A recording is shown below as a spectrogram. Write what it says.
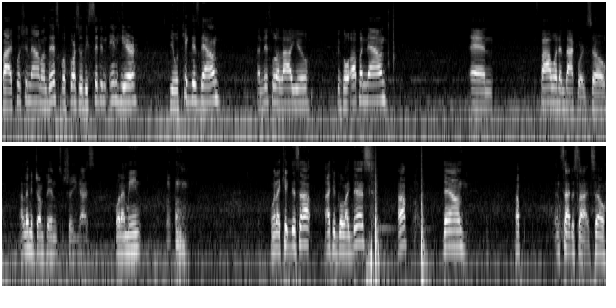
by pushing down on this. But Of course, you'll be sitting in here. You will kick this down, and this will allow you to go up and down and forward and backwards. So uh, let me jump in to show you guys what I mean. when I kick this up, I could go like this, up, down, up, and side to side. So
